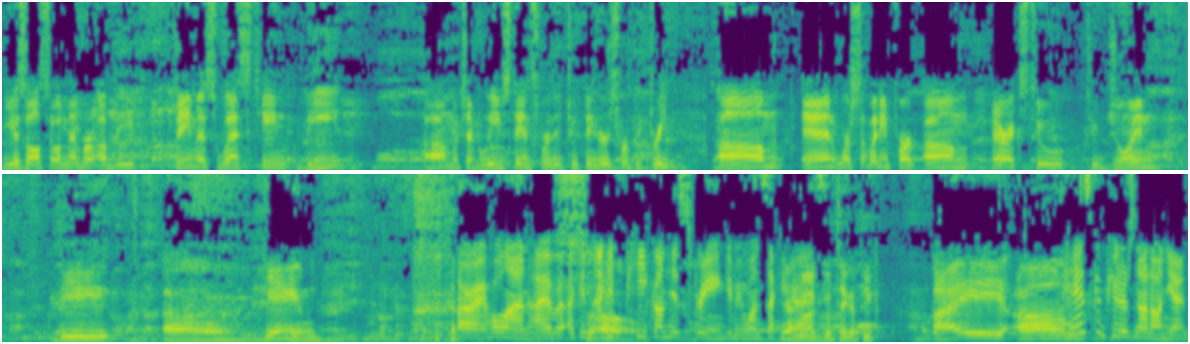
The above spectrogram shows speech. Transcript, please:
He is also a member of the famous West Team V, um, which I believe stands for the two fingers for victory. Um, and we're still waiting for um, Barracks to to join the uh, game. all right, hold on. I have. A, I can. I can peek on his screen. Give me one second, Yeah, go guys. ahead, go take a peek. I um. His computer's not on yet.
